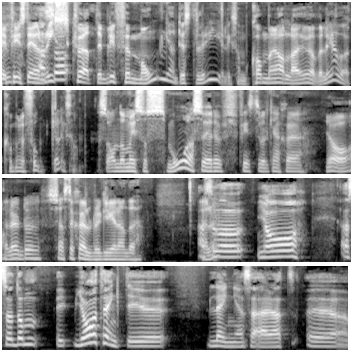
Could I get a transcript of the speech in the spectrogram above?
Eh, Finns det en Alltså- risk för att det blir för många destillerier? Liksom? Kommer alla överleva? Kommer det funka liksom? Så om de är så små så är det, finns det väl kanske... Ja, Eller då känns det självreglerande. Alltså, ja, alltså de, jag tänkte ju länge så här att eh,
